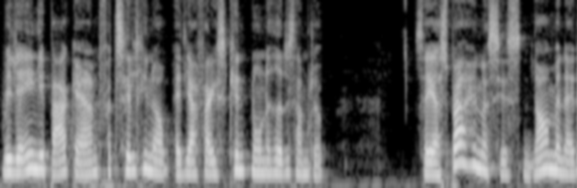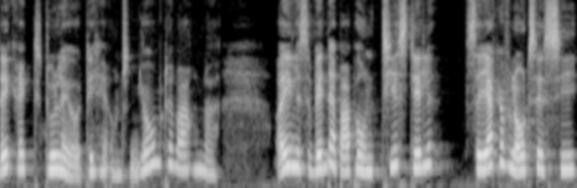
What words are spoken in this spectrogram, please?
ville jeg egentlig bare gerne fortælle hende om, at jeg faktisk kendte nogen, der havde det samme job. Så jeg spørger hende og siger sådan, Nå, men er det ikke rigtigt, du laver det her? Hun sådan, jo, det var hun der. Og egentlig så venter jeg bare på, at hun tiger stille, så jeg kan få lov til at sige,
